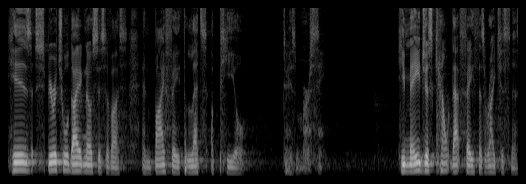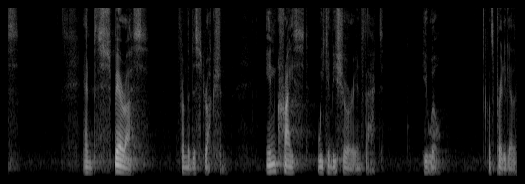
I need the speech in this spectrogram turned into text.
his spiritual diagnosis of us, and by faith, let's appeal to his mercy. He may just count that faith as righteousness and spare us from the destruction. In Christ, we can be sure, in fact, he will. Let's pray together.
